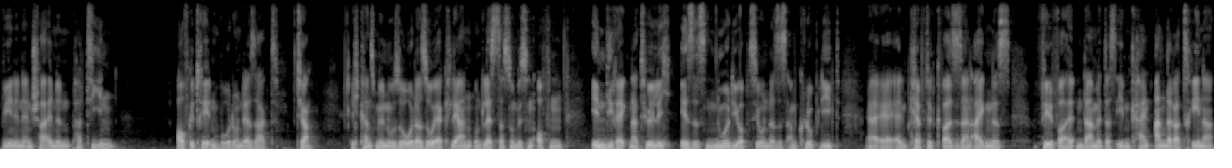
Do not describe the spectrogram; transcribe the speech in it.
wie in den entscheidenden Partien aufgetreten wurde und er sagt, tja, ich kann es mir nur so oder so erklären und lässt das so ein bisschen offen. Indirekt natürlich ist es nur die Option, dass es am Club liegt. Er, er, er entkräftet quasi sein eigenes Fehlverhalten damit, dass eben kein anderer Trainer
